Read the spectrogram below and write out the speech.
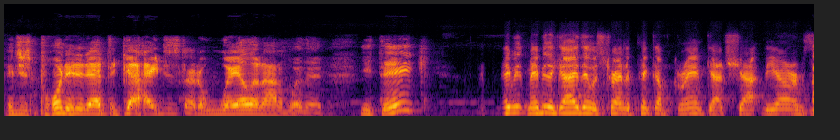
and just pointed it at the guy and just started wailing on him with it. You think? Maybe maybe the guy that was trying to pick up Grant got shot in the arms.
